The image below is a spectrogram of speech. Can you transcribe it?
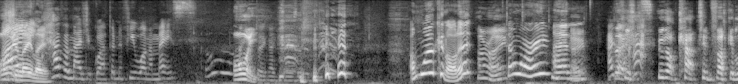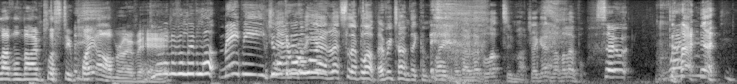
I Shillelagh. have a magic weapon if you want a mace. I Oi! think I can use it. I'm working on it. All right. Don't worry. Um, Okay. Got But- a hat. We got Captain fucking level nine plus two plate armor over here. Do you want here. another level up? Maybe. you like Yeah, another right, one? yeah, let's level up. Every time they complain that I level up too much, I get another level. So when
